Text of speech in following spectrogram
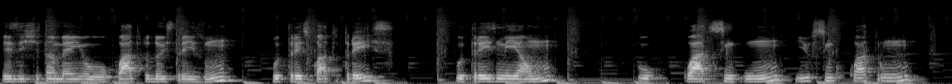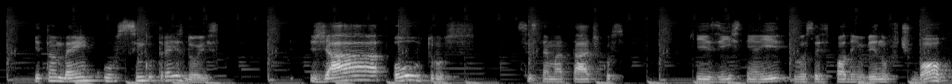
existe também o 4-2-3-1, o 3-4-3, o 3-6-1, o 4-5-1 e o 5-4-1 e também o 5-3-2. Já outros sistemas táticos que existem aí, que vocês podem ver no futebol,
